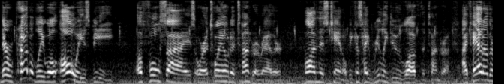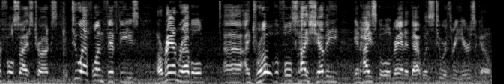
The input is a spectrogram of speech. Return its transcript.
there probably will always be a full size or a Toyota Tundra rather on this channel because I really do love the Tundra. I've had other full size trucks, two F-150s, a Ram Rebel. Uh, I drove a full size Chevy in high school. Granted, that was two or three years ago.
